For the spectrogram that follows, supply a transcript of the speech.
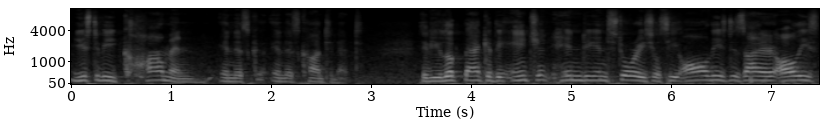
used to be common in this, in this continent. If you look back at the ancient Indian stories, you'll see all these desire, all these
